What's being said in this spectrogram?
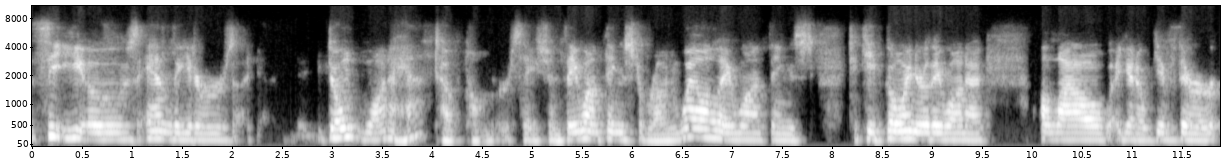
CEOs and leaders don't want to have tough conversations. They want things to run well, they want things to keep going, or they want to allow, you know, give their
